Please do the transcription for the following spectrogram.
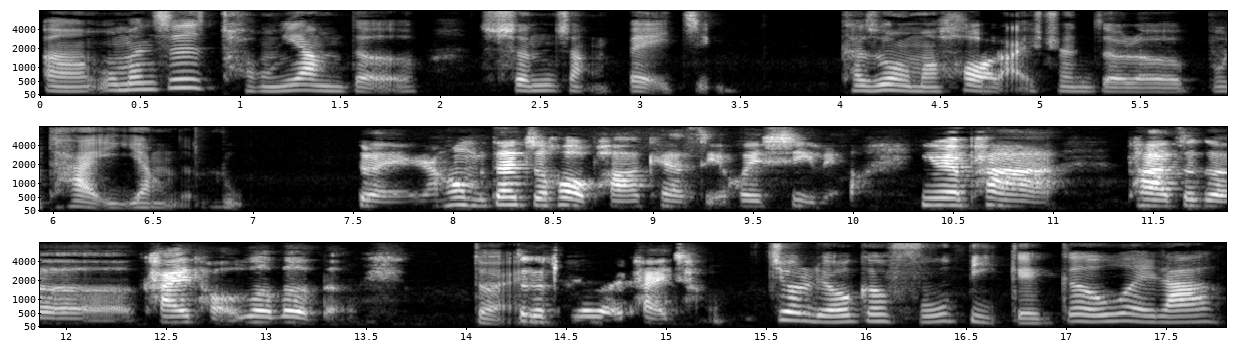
嗯，我们是同样的生长背景。可是我们后来选择了不太一样的路，对。然后我们在之后 podcast 也会细聊，因为怕怕这个开头乐乐的，对，这个结尾太长，就留个伏笔给各位啦。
